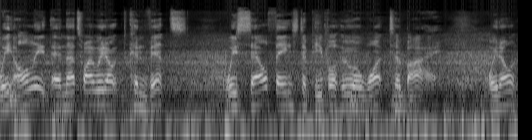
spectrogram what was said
we only, and that's why we don't convince. We sell things to people who want to buy. We don't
